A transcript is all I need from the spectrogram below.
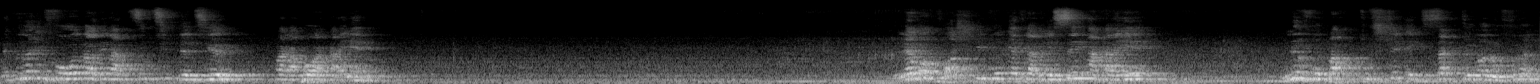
Maintenant, il faut regarder l'attitude de Dieu par rapport à Caïn. Les reproches qui vont être adressés à Caïn ne vont pas toucher exactement l'offrande.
